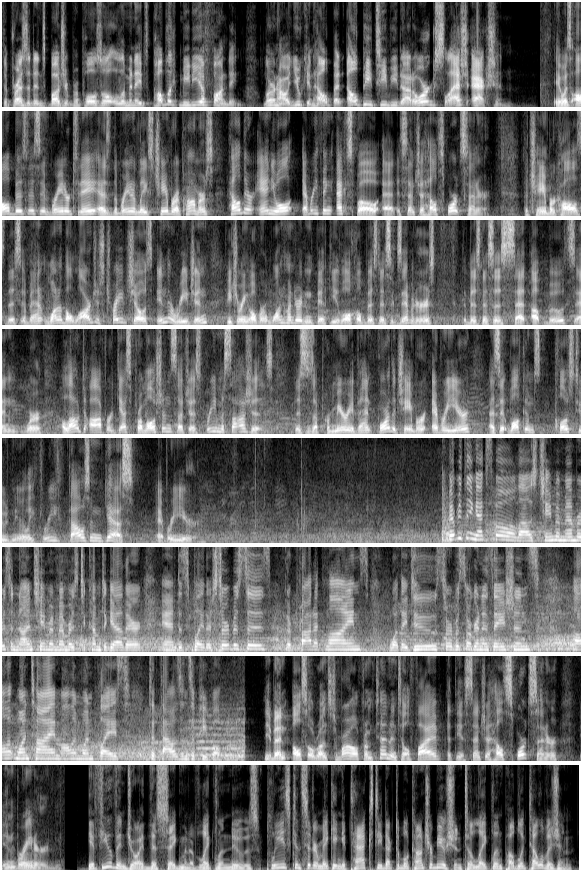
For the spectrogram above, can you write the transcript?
The president's budget proposal eliminates public media funding. Learn how you can help at lptv.org/action. It was all business in Brainerd today as the Brainerd Lakes Chamber of Commerce held their annual Everything Expo at Essentia Health Sports Center. The Chamber calls this event one of the largest trade shows in the region, featuring over 150 local business exhibitors. The businesses set up booths and were allowed to offer guest promotions such as free massages. This is a premier event for the Chamber every year as it welcomes close to nearly 3,000 guests every year. Everything Expo allows chamber members and non-chamber members to come together and display their services, their product lines, what they do, service organizations, all at one time, all in one place to thousands of people. The event also runs tomorrow from 10 until 5 at the Essentia Health Sports Center in Brainerd. If you've enjoyed this segment of Lakeland News, please consider making a tax-deductible contribution to Lakeland Public Television.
